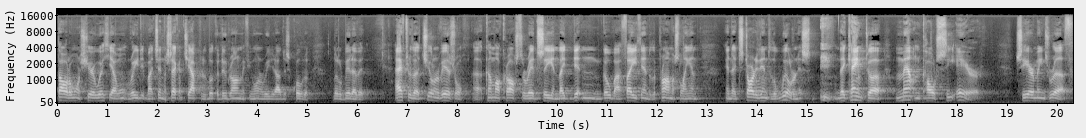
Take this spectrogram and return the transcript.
thought I want to share with you. I won't read it, but it's in the second chapter of the book of Deuteronomy. If you want to read it, I'll just quote a little bit of it. After the children of Israel uh, come across the Red Sea and they didn't go by faith into the promised land and they'd started into the wilderness, they came to a mountain called Seir. Seir means rough.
